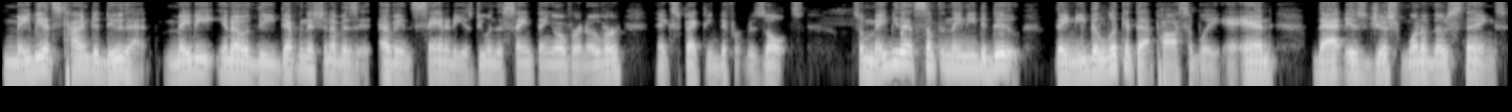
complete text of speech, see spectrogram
Maybe it's time to do that. Maybe, you know, the definition of his of insanity is doing the same thing over and over and expecting different results. So maybe that's something they need to do. They need to look at that possibly. And that is just one of those things.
